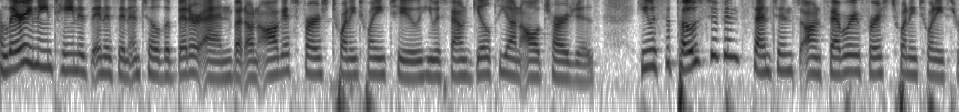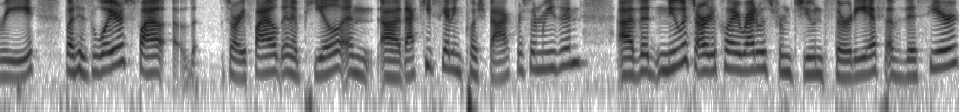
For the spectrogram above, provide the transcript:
Larry maintained his innocent until the bitter end, but on August 1st, 2022, he was found guilty on all charges. He was supposed to have been sentenced on February 1st, 2023, but his lawyers filed sorry, filed an appeal and uh, that keeps getting pushed back for some reason. Uh, the newest article I read was from June 30th of this year,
